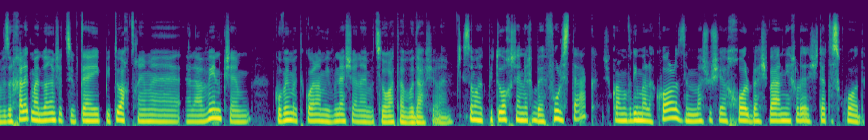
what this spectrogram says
וזה חלק מהדברים שצוותי פיתוח צריכים uh, להבין כשהם קובעים את כל המבנה שלהם וצורת העבודה שלהם. זאת אומרת פיתוח שנניח ב full stack, שכולם עובדים על הכל, זה משהו שיכול בהשוואה נניח לשיטת ה squad.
